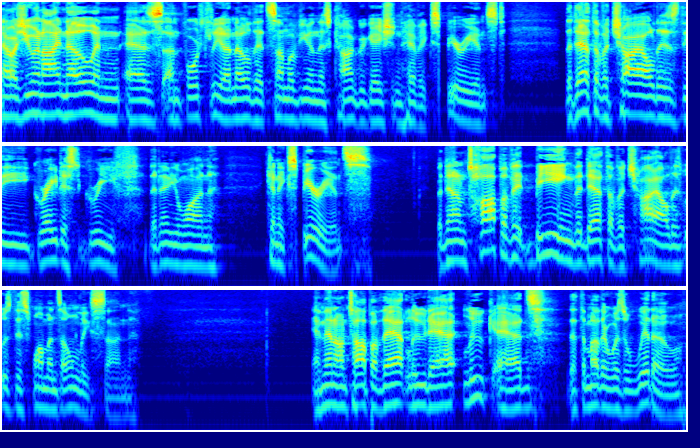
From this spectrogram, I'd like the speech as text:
Now, as you and I know, and as unfortunately I know that some of you in this congregation have experienced, the death of a child is the greatest grief that anyone can experience. But on top of it being the death of a child, it was this woman's only son. And then on top of that, Luke adds that the mother was a widow.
